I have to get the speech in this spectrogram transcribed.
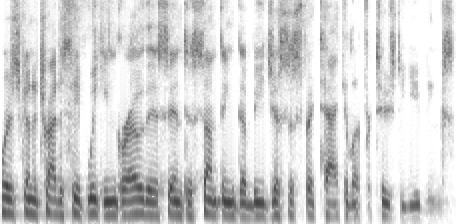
we're just going to try to see if we can grow this into something to be just as spectacular for Tuesday evenings.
